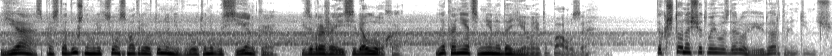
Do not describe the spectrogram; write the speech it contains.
я с простодушным лицом смотрел то на него, то на Гусенко, изображая из себя лоха. Наконец мне надоела эта пауза. Так что насчет моего здоровья, Эдуард Валентинович?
